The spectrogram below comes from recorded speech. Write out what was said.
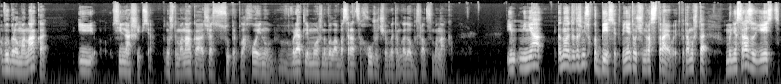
Выбрал Монако и сильно ошибся. Потому что Монако сейчас супер плохой. Ну, вряд ли можно было обосраться хуже, чем в этом году обосрался Монако. И меня, ну, это даже не сколько бесит, меня это очень расстраивает. Потому что у меня сразу есть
